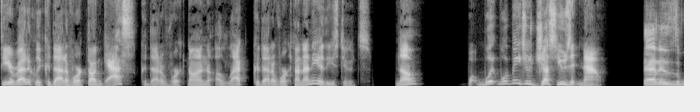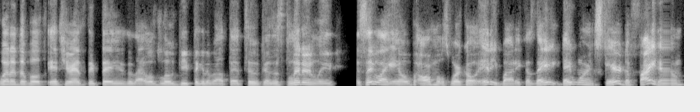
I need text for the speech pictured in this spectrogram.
theoretically, could that have worked on Gas? Could that have worked on Elec? Could that have worked on any of these dudes? No? What, what, what made you just use it now? That is one of the most interesting things. And I was low key thinking about that too, because it's literally it seemed like it'll almost work on anybody because they they weren't scared to fight him,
